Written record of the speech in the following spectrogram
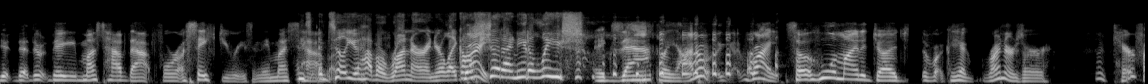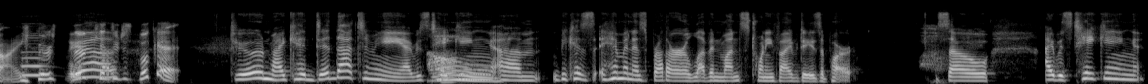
Y- th- th- They must have that for a safety reason. They must have Until you have a runner and you're like, oh Right. shit, I need a leash. exactly. I don't right. So who am I to judge the yeah, runners are terrifying. Uh, There's there yeah. kids who just book it. Dude, my kid did that to me. I was taking Oh. um because him and his brother are 11 months, 25 days apart. So I was taking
